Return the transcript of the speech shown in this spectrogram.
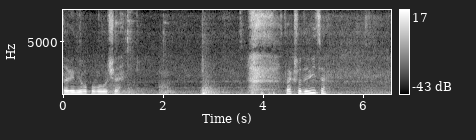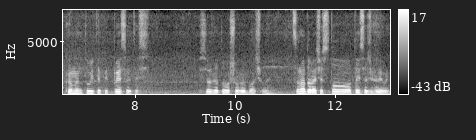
та він його поволоче. Так що дивіться, коментуйте, підписуйтесь. Все для того, що ви бачили. Ціна, до речі, 100 тисяч гривень.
